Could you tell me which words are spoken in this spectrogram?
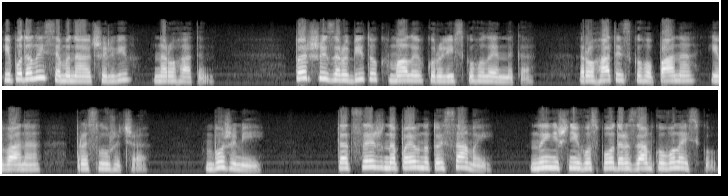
і подалися, минаючи Львів, на рогатин. Перший заробіток мали в королівського ленника, рогатинського пана Івана Преслужича. Боже мій, та це ж, напевно, той самий, нинішній господар замку Волеську.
